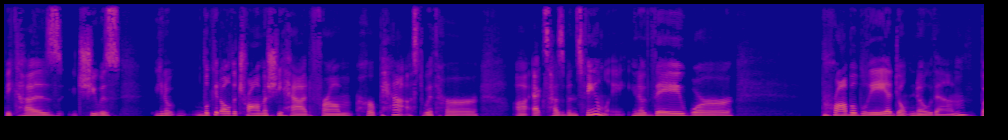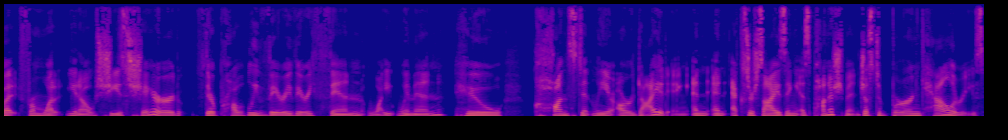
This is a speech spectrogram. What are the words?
Because she was you know look at all the trauma she had from her past with her uh, ex-husband's family. You know they were probably i don't know them but from what you know she's shared they're probably very very thin white women who constantly are dieting and, and exercising as punishment just to burn calories,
